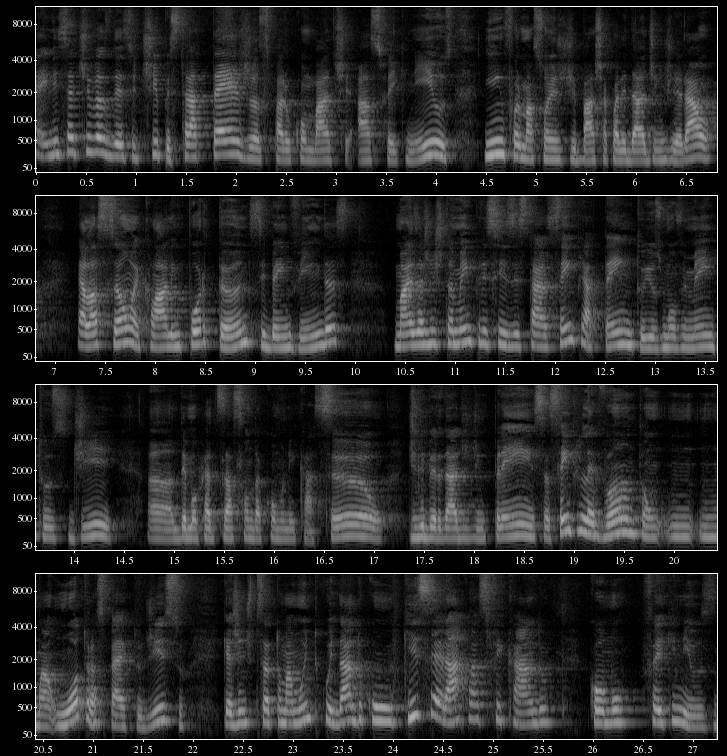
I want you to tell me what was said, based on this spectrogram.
É, iniciativas desse tipo, estratégias para o combate às fake news e informações de baixa qualidade em geral, elas são, é claro, importantes e bem-vindas, mas a gente também precisa estar sempre atento e os movimentos de uh, democratização da comunicação, de liberdade de imprensa, sempre levantam um, uma, um outro aspecto disso que a gente precisa tomar muito cuidado com o que será classificado como fake news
